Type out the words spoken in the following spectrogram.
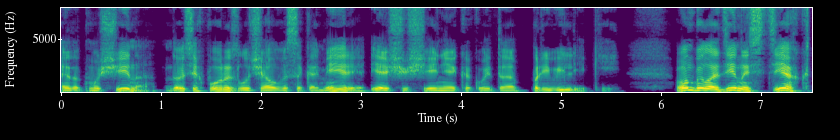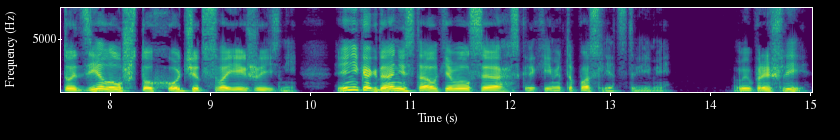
этот мужчина до сих пор излучал высокомерие и ощущение какой-то привилегии. Он был один из тех, кто делал, что хочет в своей жизни, и никогда не сталкивался с какими-то последствиями. «Вы пришли»,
